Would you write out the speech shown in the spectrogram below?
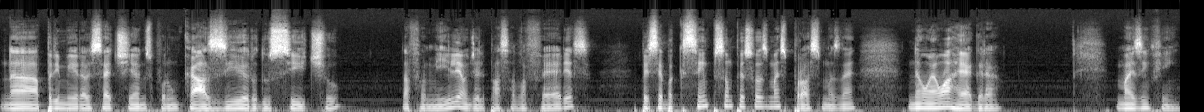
Na primeira aos sete anos por um caseiro do sítio da família, onde ele passava férias. Perceba que sempre são pessoas mais próximas, né? Não é uma regra. Mas enfim.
